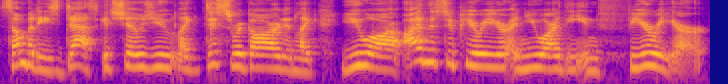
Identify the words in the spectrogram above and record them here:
somebody's desk, it shows you like disregard and like you are, I'm the superior and you are the inferior.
